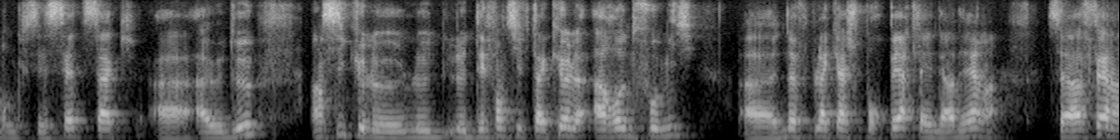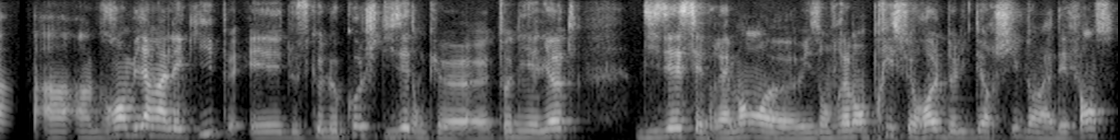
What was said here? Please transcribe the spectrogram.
donc c'est 7 sacs à, eux deux, ainsi que le, defensive tackle Aaron Fomi, 9 euh, plaquages pour perte l'année dernière. Ça va faire un, grand bien à l'équipe et de ce que le coach disait, donc Tony Elliott, disait, c'est vraiment, euh, ils ont vraiment pris ce rôle de leadership dans la défense,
